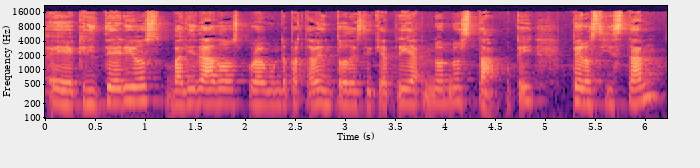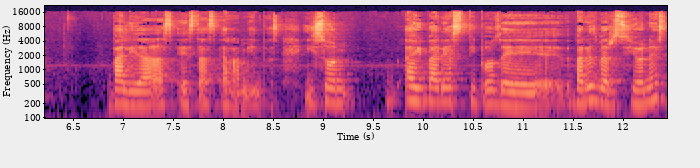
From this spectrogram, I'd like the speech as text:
eh, criterios validados por algún departamento de psiquiatría, no, no está, ¿ok? Pero sí están validadas estas herramientas y son, hay varios tipos de, varias versiones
